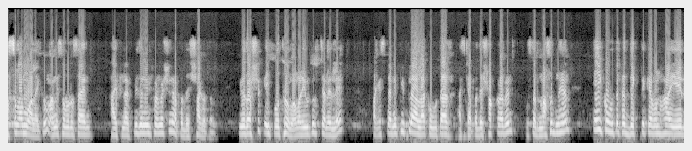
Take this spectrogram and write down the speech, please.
আসসালামু আলাইকুম আমি সবুর হোসেন হাইফিলার পিজন ইনফরমেশনে আপনাদের স্বাগতম। প্রিয় দর্শক এই প্রথম আমার ইউটিউব চ্যানেলে পাকিস্তানি পিপলাওয়ালা কবুতর আজকে আপনাদের শখ করাবেন। উস্তাদ মাসুদ নেহান এই কবুতরটা দেখতে কেমন হয়? এর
